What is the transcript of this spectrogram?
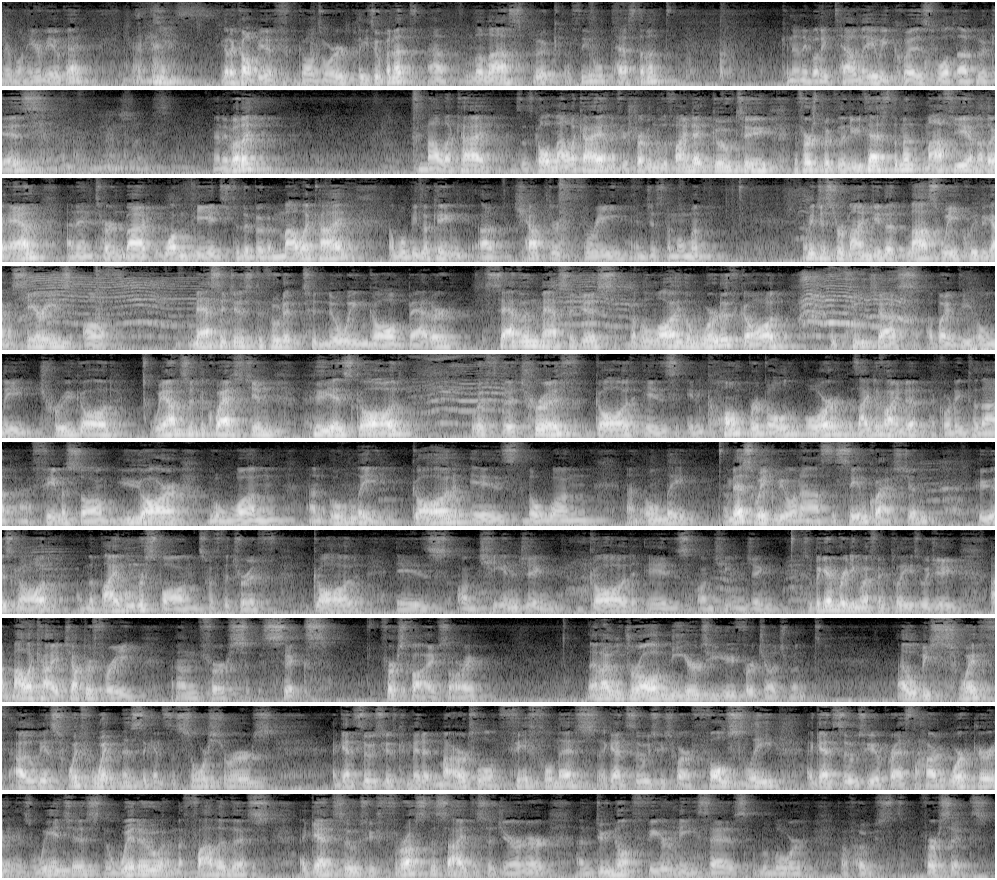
Can everyone hear me okay? Yes. Got a copy of God's Word. Please open it at the last book of the Old Testament. Can anybody tell me, we quiz, what that book is? Anybody? Malachi. So it's called Malachi, and if you're struggling to find it, go to the first book of the New Testament, Matthew, another M, and then turn back one page to the book of Malachi, and we'll be looking at chapter 3 in just a moment. Let me just remind you that last week we began a series of messages devoted to knowing God better. Seven messages that allow the Word of God to teach us about the only true God. We answered the question, Who is God? with the truth, God is incomparable, or as I defined it, according to that uh, famous song, You are the one and only. God is the one and only. And this week we want to ask the same question Who is God? And the Bible responds with the truth God is unchanging. God is unchanging. So begin reading with me, please, would you? At Malachi chapter 3 and verse 6. Verse 5, sorry. Then I will draw near to you for judgment. I will be swift, I will be a swift witness against the sorcerers against those who have committed marital unfaithfulness, against those who swear falsely, against those who oppress the hard worker in his wages, the widow and the fatherless, against those who thrust aside the sojourner and do not fear me, says the Lord of hosts. Verse 6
